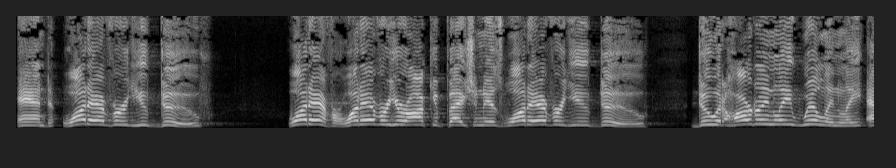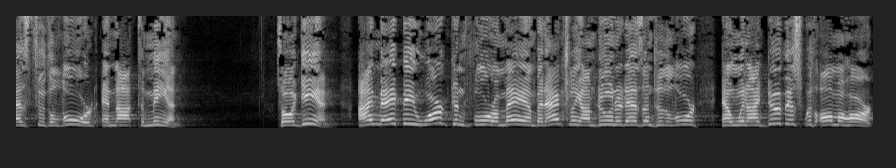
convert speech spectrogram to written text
And whatever you do, Whatever, whatever your occupation is, whatever you do, do it heartily, willingly as to the Lord and not to men. So again, I may be working for a man, but actually I'm doing it as unto the Lord. And when I do this with all my heart,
